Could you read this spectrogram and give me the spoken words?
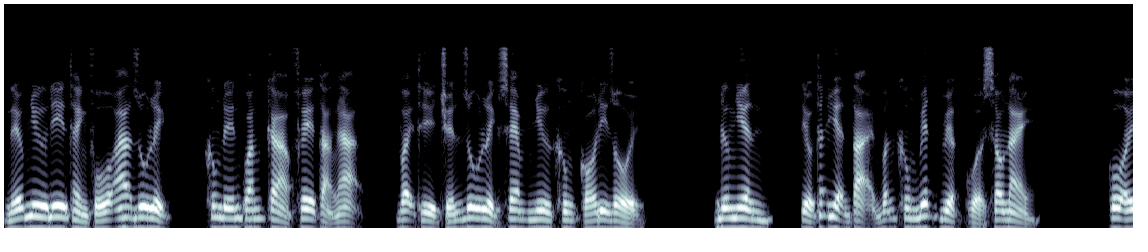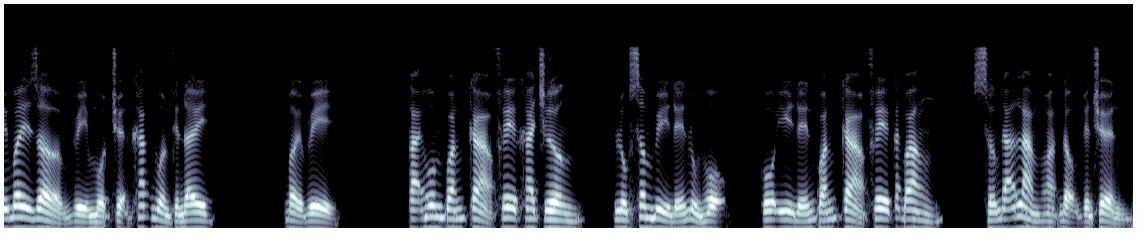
Nếu như đi thành phố A du lịch, không đến quán cà phê tả ngạ, vậy thì chuyến du lịch xem như không có đi rồi. Đương nhiên, tiểu thất hiện tại vẫn không biết việc của sau này. Cô ấy bây giờ vì một chuyện khác buồn phiền đây. Bởi vì, tại hôm quán cà phê khai trương, Lục Sâm vì đến ủng hộ, cô y đến quán cà phê cắt băng, sớm đã làm hoạt động tuyên truyền,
